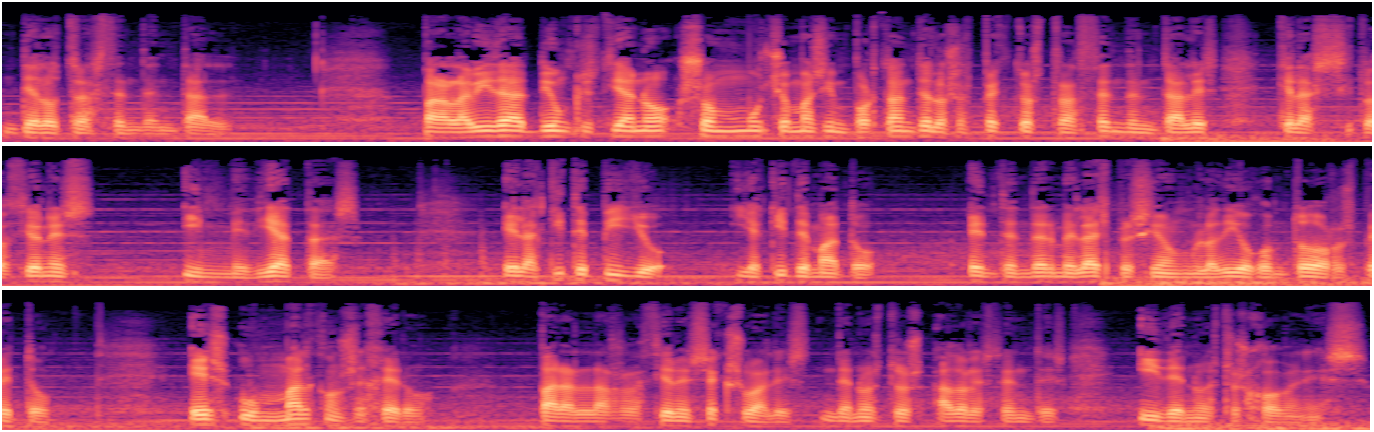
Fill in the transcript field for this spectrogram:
de lo trascendental. Para la vida de un cristiano son mucho más importantes los aspectos trascendentales que las situaciones inmediatas. El aquí te pillo y aquí te mato, entenderme la expresión, lo digo con todo respeto, es un mal consejero para las relaciones sexuales de nuestros adolescentes y de nuestros jóvenes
